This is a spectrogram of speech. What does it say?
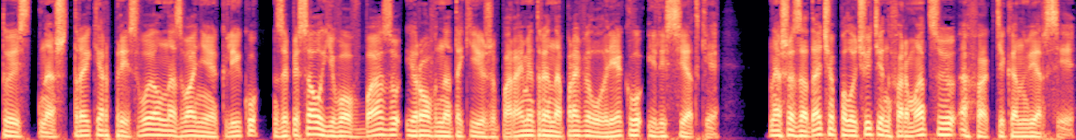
То есть наш трекер присвоил название клику, записал его в базу и ровно такие же параметры направил реклу или сетке — Наша задача — получить информацию о факте конверсии.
